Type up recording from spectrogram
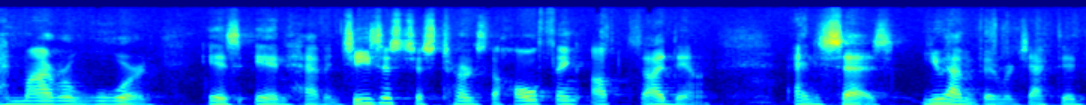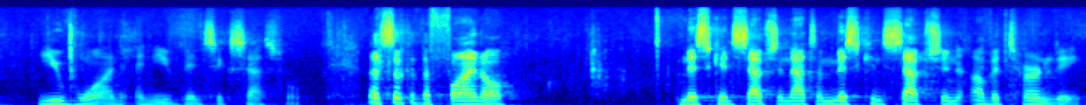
And my reward is in heaven. Jesus just turns the whole thing upside down and says, You haven't been rejected, you've won, and you've been successful. Let's look at the final misconception. That's a misconception of eternity.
